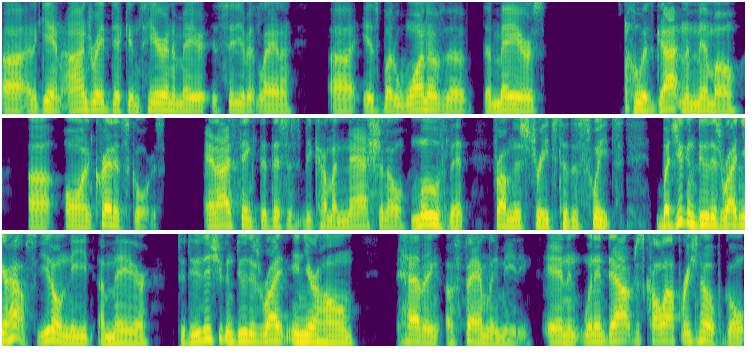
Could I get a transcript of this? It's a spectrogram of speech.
Uh, and again, Andre Dickens here in the mayor, the city of Atlanta, uh, is but one of the the mayors who has gotten the memo uh, on credit scores. And I think that this has become a national movement from the streets to the suites. But you can do this right in your house. You don't need a mayor to do this. You can do this right in your home, having a family meeting. And when in doubt, just call Operation Hope. Go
